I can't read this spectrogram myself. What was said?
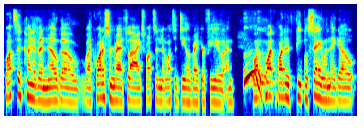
what's a kind of a no-go? Like what are some red flags? What's a what's a deal breaker for you? And what Ooh. what what do people say when they go,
